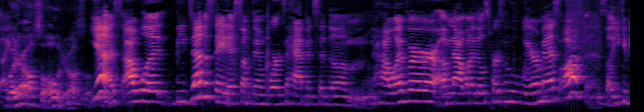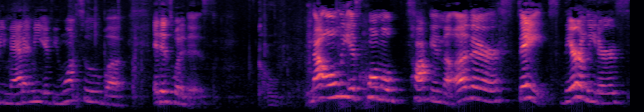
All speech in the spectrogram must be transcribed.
like. Well, they're also older, also. Yes, I would be devastated if something were to happen to them. However, I'm not one of those persons who wear a mask often, so you can be mad at me if you want to, but it is what it is. COVID. Not only is Cuomo talking to other states, their leaders,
